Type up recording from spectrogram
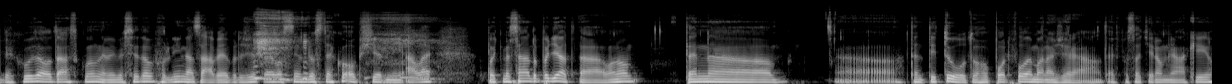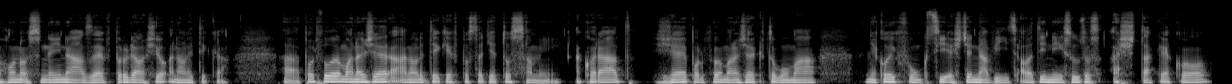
děkuji za otázku. Nevím, jestli je to vhodný na závěr, protože to je vlastně dost jako obširný, ale pojďme se na to podívat. Ono ten, ten titul toho portfolio manažera, to je v podstatě jenom nějaký honosný název pro dalšího analytika. Portfolio manažer a analytik je v podstatě to samý, akorát, že portfolio manažer k tomu má několik funkcí ještě navíc, ale ty nejsou zase až tak jako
